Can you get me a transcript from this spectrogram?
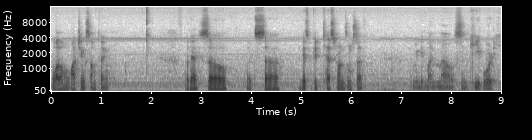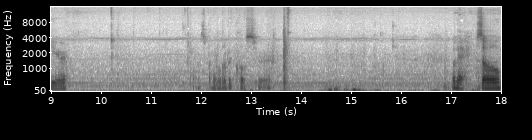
while I'm watching something. Okay, so let's. Uh, I guess we could test run some stuff. Let me get my mouse and keyboard here. Okay, let's bring it a little bit closer. Okay, so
